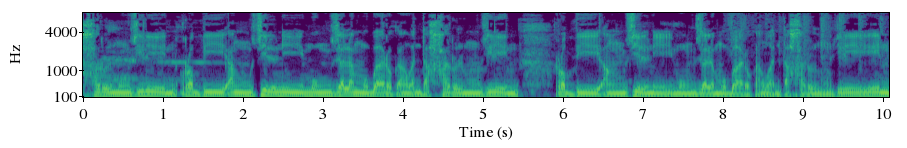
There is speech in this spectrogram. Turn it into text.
harul mungzilin Rabbi angzilni mungzalam mubarakan wa harul mungzilin Rabbi angzilni munzal mubarakan wa antaharul munzilin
